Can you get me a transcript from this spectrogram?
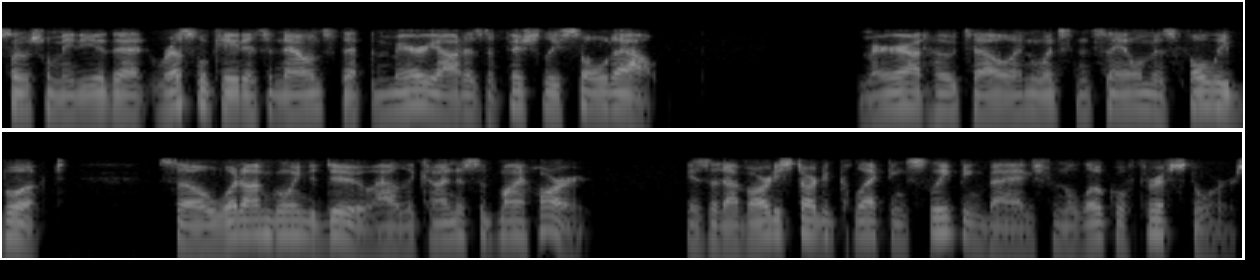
social media that WrestleCade has announced that the Marriott is officially sold out. Marriott Hotel in Winston Salem is fully booked. So what I'm going to do, out of the kindness of my heart, is that I've already started collecting sleeping bags from the local thrift stores.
